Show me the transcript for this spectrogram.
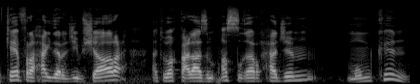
كيف راح أقدر أجيب شارع؟ أتوقع لازم أصغر حجم. ممكن.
